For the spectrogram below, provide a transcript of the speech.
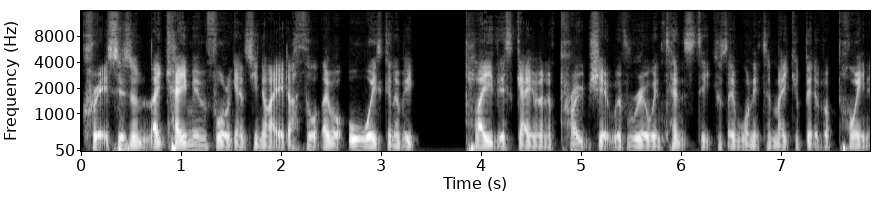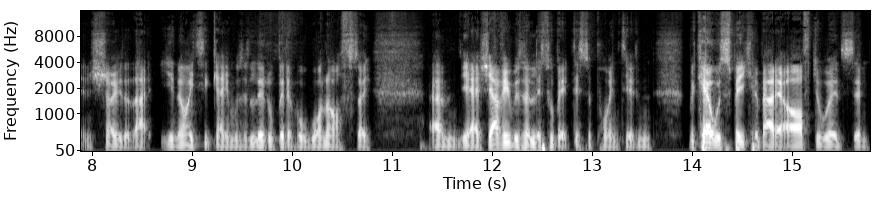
criticism they came in for against United, I thought they were always going to be play this game and approach it with real intensity because they wanted to make a bit of a point and show that that United game was a little bit of a one-off. So, um, yeah, Xavi was a little bit disappointed, and Mikel was speaking about it afterwards, and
